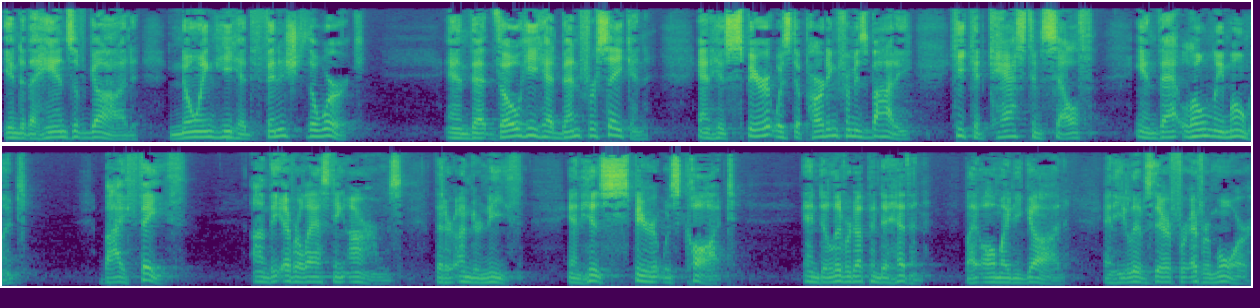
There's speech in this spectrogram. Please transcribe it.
into the hands of God, knowing he had finished the work, and that though he had been forsaken, and his spirit was departing from his body, he could cast himself in that lonely moment by faith on the everlasting arms that are underneath. And his spirit was caught and delivered up into heaven by Almighty God and he lives there forevermore.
